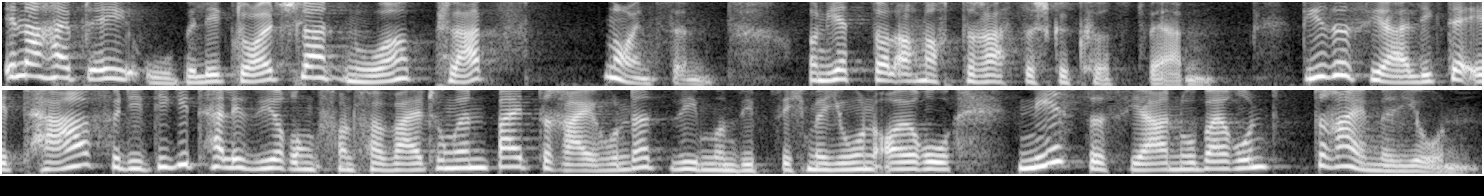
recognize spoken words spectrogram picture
Innerhalb der EU belegt Deutschland nur Platz 19. Und jetzt soll auch noch drastisch gekürzt werden. Dieses Jahr liegt der Etat für die Digitalisierung von Verwaltungen bei 377 Millionen Euro, nächstes Jahr nur bei rund 3 Millionen.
